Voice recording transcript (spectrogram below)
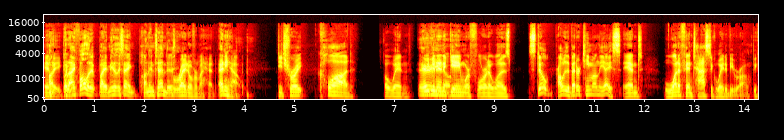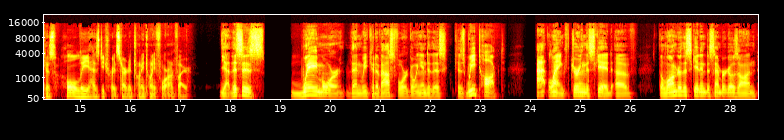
And pun- it- but I followed it by immediately saying pun intended. right over my head. Anyhow, Detroit clawed a win, There even in go. a game where Florida was still probably the better team on the ice. And what a fantastic way to be wrong because holy has Detroit started 2024 on fire. Yeah, this is way more than we could have asked for going into this because we talked at length during the skid of the longer the skid in December goes on,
